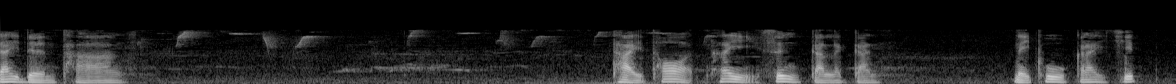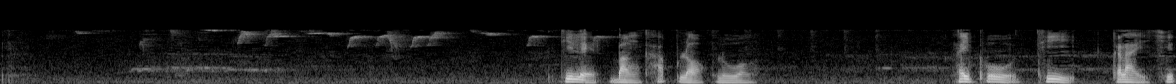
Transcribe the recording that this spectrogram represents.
ได้เดินทาง ถ่ายทอดให้ซึ่งกันและกัน ในผู้ใกล้ชิด กิเลสบังคับหลอกลวง ให้ผู้ที่ใกล้ชิด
